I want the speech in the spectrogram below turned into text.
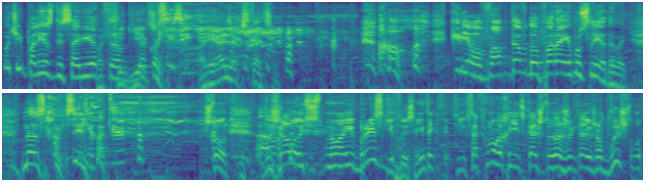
Очень полезный совет. э, Офигеть. такой. А реально, кстати. А, Кремов, вам давно пора ему следовать. На самом деле, вот... Что, вы жалуетесь на мои брызги? То есть они так, их так много хотите сказать, что даже когда уже вышло,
